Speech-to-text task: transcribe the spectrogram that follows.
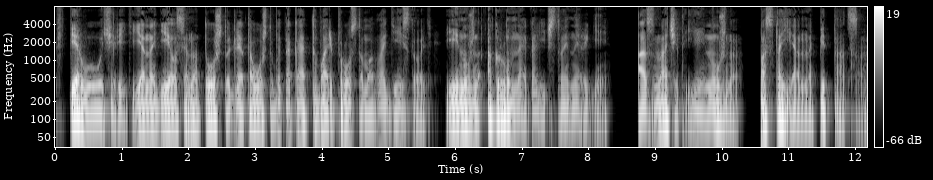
В первую очередь я надеялся на то, что для того, чтобы такая тварь просто могла действовать, ей нужно огромное количество энергии. А значит, ей нужно постоянно питаться.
